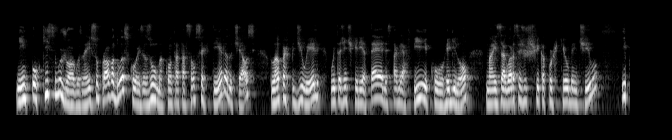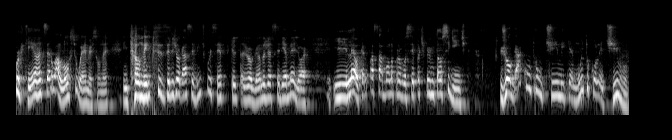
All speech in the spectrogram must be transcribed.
E em pouquíssimos jogos, né? Isso prova duas coisas. Uma, contratação certeira do Chelsea. Lampard pediu ele, muita gente queria Telles, Tagliafico, Reguilon, mas agora se justifica porque o Bentilo e porque antes era o Alonso e o Emerson, né? Então nem precisa se ele jogasse 20% do que ele está jogando já seria melhor. E Léo, quero passar a bola para você para te perguntar o seguinte: jogar contra um time que é muito coletivo,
